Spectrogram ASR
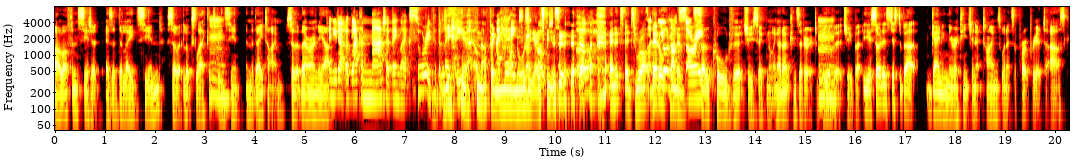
I'll often set it as a delayed send, so it looks like it's mm. been sent in the daytime, so that they're only up. And you don't look like a martyr being like, "Sorry for the late yeah, email." nothing I more nauseating, is it? and it's it's wrong. It's like, that all kind of sorry. so-called virtue signaling. I don't consider it to be mm. a virtue, but yeah. So it is just about gaining their attention at times when it's appropriate to ask.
